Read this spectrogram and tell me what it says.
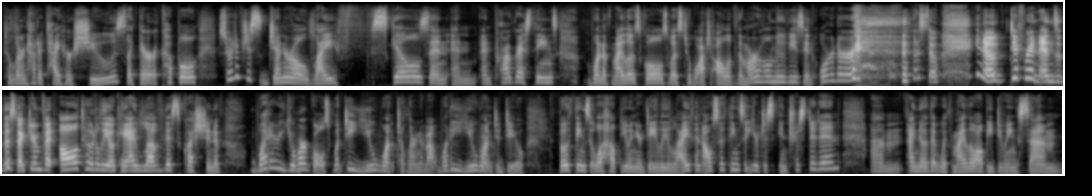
to learn how to tie her shoes. Like there are a couple sort of just general life skills and and and progress things. One of Milo's goals was to watch all of the Marvel movies in order. so, you know, different ends of the spectrum, but all totally okay. I love this question of what are your goals? What do you want to learn about? What do you want to do? Both things that will help you in your daily life and also things that you're just interested in. Um, I know that with Milo, I'll be doing some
